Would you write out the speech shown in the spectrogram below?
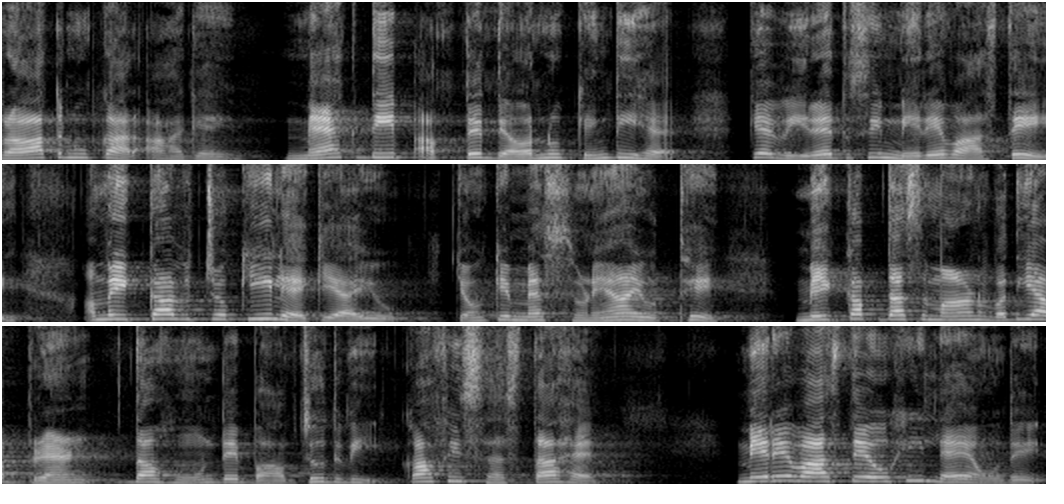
ਰਾਤ ਨੂੰ ਘਰ ਆ ਗਏ। ਮਹਿਕਦੀਪ ਆਪਦੇ ਦਿਓਰ ਨੂੰ ਕਹਿੰਦੀ ਹੈ ਕਿ, ਵੀਰੇ, ਤੁਸੀਂ ਮੇਰੇ ਵਾਸਤੇ ਅਮਰੀਕਾ ਵਿੱਚੋਂ ਕੀ ਲੈ ਕੇ ਆਏ ਹੋ ਕਿਉਂਕਿ ਮੈਂ ਸੁਣਿਆ ਹੈ ਉੱਥੇ ਮੇਕਅਪ ਦਾ ਸਮਾਨ ਵਧੀਆ ਬ੍ਰਾਂਡ ਦਾ ਹੋਣ ਦੇ ਬਾਵਜੂਦ ਵੀ ਕਾਫੀ ਸਸਤਾ ਹੈ। ਮੇਰੇ ਵਾਸਤੇ ਉਹੀ ਲੈ ਆਉਂਦੇ।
